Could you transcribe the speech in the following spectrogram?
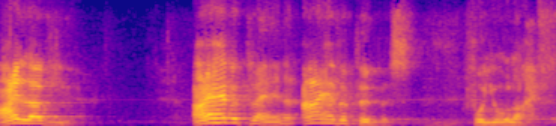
I love you. I have a plan and I have a purpose for your life,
